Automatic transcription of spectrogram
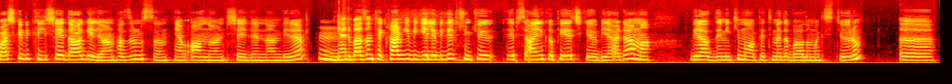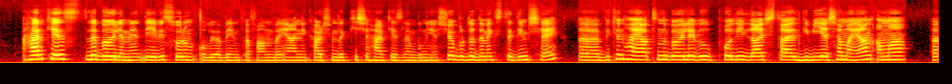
başka bir klişeye daha geliyorum. Hazır mısın? Ya unlearned şeylerinden biri. Hmm. Yani bazen tekrar gibi gelebilir çünkü hepsi aynı kapıya çıkıyor bir yerde ama biraz deminki muhabbetime de bağlamak istiyorum. Ee, herkesle böyle mi diye bir sorum oluyor benim kafamda. Yani karşımdaki kişi herkesle bunu yaşıyor. Burada demek istediğim şey e, bütün hayatını böyle bu poly lifestyle gibi yaşamayan ama e,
